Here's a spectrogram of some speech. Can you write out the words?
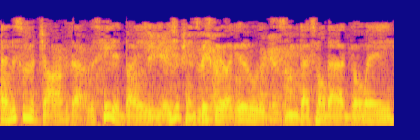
and this was a job that was hated by Egyptians. Basically, like, ew, you guys smell bad, go away,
